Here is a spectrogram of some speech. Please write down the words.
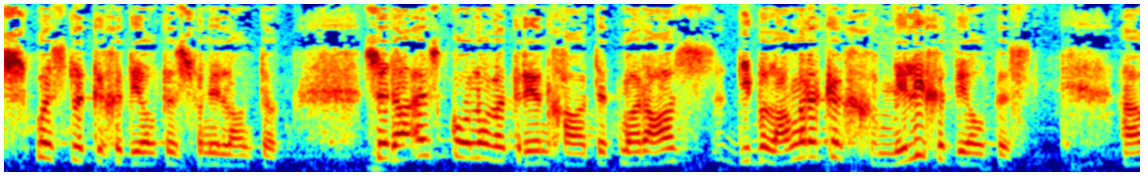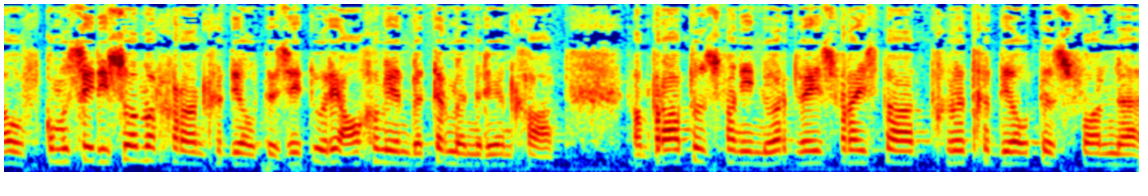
suidoostelike gedeeltes van die land ook. So daar is kolle wat reën gehad het, maar daar's die belangrike gemielie-gedeeltes uh, of kom ons sê die somergraan gedeeltes het oor die algemeen bitter min reën gehad. Dan praat ons van die Noordwes Vrystaat, groot gedeeltes van uh,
